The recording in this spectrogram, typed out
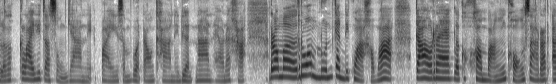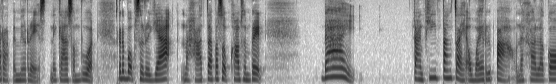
แล้วก็ใกล้ที่จะส่งยานเนี่ยไปสำรวจดาวอังคารในเดือนหน้าแล้วนะคะ เรามาร่วมลุ้นกันดีกว่าค่ะว่าก้าวแรกแล้วก็ความหวังของสหรัฐอาหรับเอมิเรส ในการสำรวจระบบสุริยะนะคะ จะประสบความสำเร็จได้ตามที่ตั้งใจเอาไว้หรือเปล่านะคะ แล้วก็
